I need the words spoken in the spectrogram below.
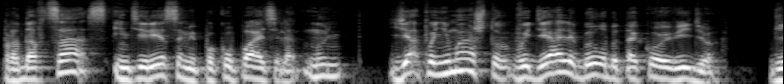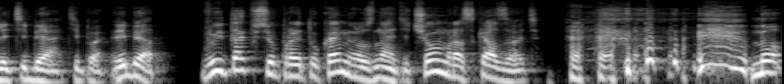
продавца с интересами покупателя. Ну, я понимаю, что в идеале было бы такое видео для тебя. Типа, ребят, вы и так все про эту камеру знаете, что вам рассказывать? Но...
